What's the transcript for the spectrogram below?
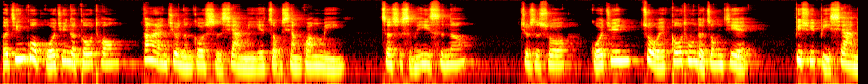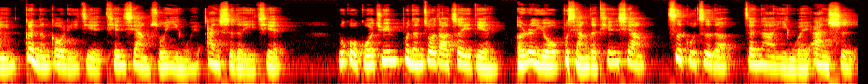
而经过国君的沟通，当然就能够使下民也走向光明。这是什么意思呢？就是说，国君作为沟通的中介，必须比下民更能够理解天象所引为暗示的一切。如果国君不能做到这一点，而任由不祥的天象自顾自的在那引为暗示，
